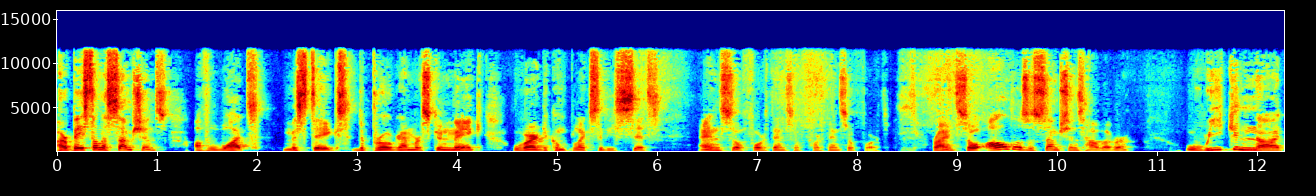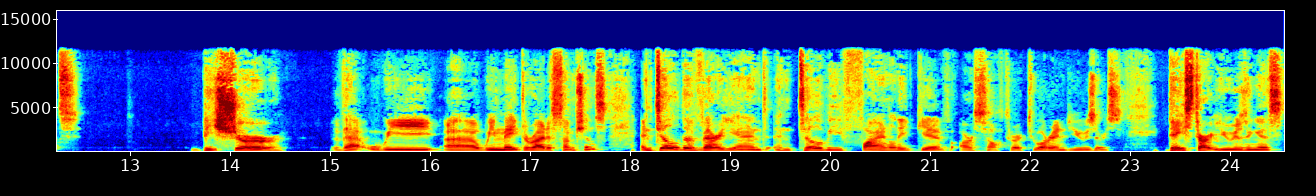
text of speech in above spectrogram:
are based on assumptions of what mistakes the programmers can make, where the complexity sits, and so forth and so forth and so forth, right? So all those assumptions, however, we cannot be sure that we uh, we made the right assumptions until the very end until we finally give our software to our end users. They start using us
